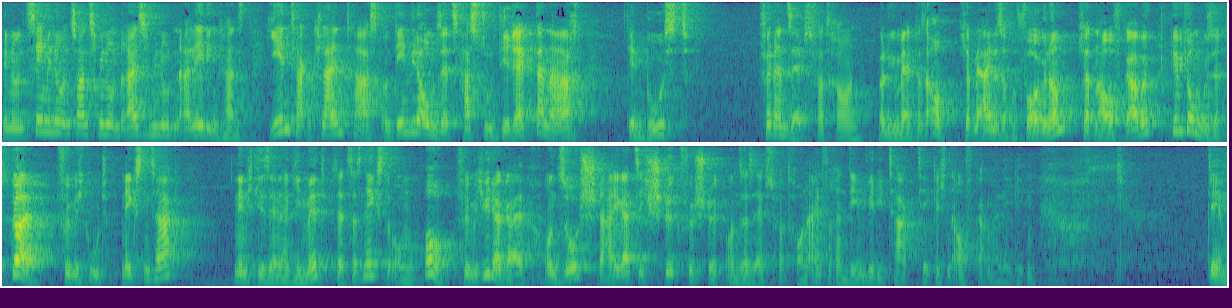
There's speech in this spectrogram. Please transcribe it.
den du in 10 Minuten, 20 Minuten, 30 Minuten erledigen kannst, jeden Tag einen kleinen Task und den wieder umsetzt, hast du direkt danach den Boost für dein Selbstvertrauen, weil du gemerkt hast, oh, ich habe mir eine Sache vorgenommen, ich hatte eine Aufgabe, die habe ich umgesetzt. Geil, fühle mich gut. Nächsten Tag nehme ich diese Energie mit, setze das nächste um. Oh, fühle mich wieder geil. Und so steigert sich Stück für Stück unser Selbstvertrauen, einfach indem wir die tagtäglichen Aufgaben erledigen. Den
